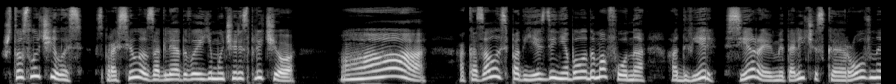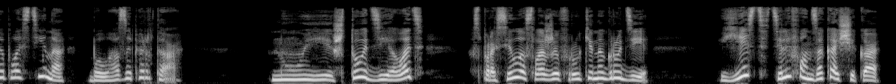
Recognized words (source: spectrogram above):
«Что случилось?» — спросила, заглядывая ему через плечо. а, -а, -а Оказалось, в подъезде не было домофона, а дверь, серая металлическая ровная пластина, была заперта. «Ну и что делать?» — спросила, сложив руки на груди. «Есть телефон заказчика?»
